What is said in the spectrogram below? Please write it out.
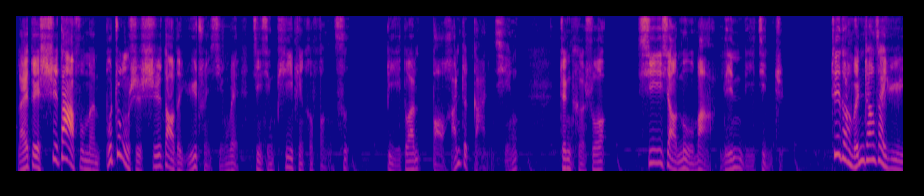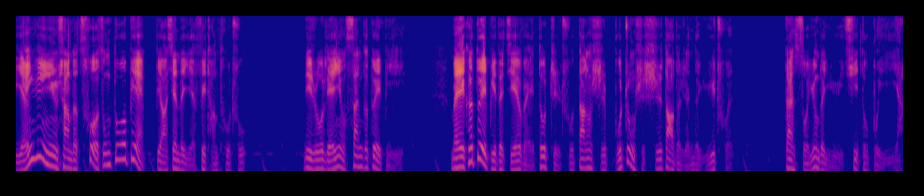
来对士大夫们不重视师道的愚蠢行为进行批评和讽刺，笔端饱含着感情，真可说嬉笑怒骂淋漓尽致。这段文章在语言运用上的错综多变表现的也非常突出。例如，连用三个对比，每个对比的结尾都指出当时不重视师道的人的愚蠢，但所用的语气都不一样。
